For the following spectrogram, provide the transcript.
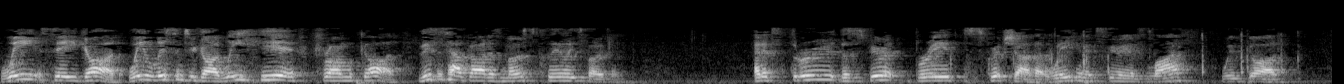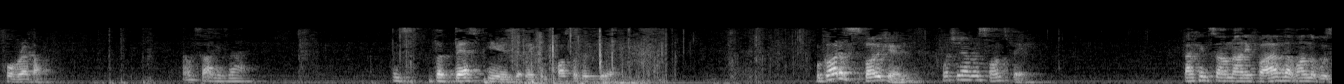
we see God. We listen to God. We hear from God. This is how God has most clearly spoken. And it's through the Spirit breathed Scripture that we can experience life with God forever. How exciting is that? It's the best news that we can possibly hear. Well, God has spoken. What should our response be? back in Psalm 95, that one that was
